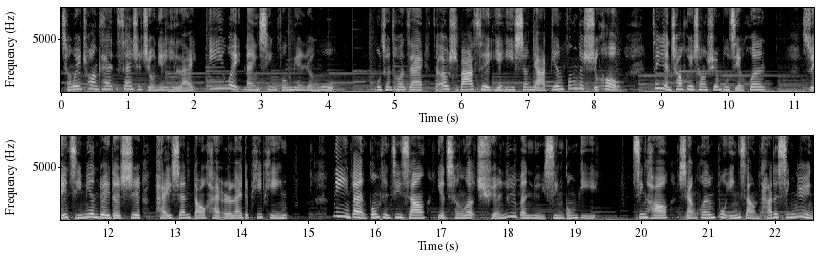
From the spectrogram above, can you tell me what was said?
成为创刊三十九年以来第一位男性封面人物。木村拓哉在二十八岁演艺生涯巅峰的时候，在演唱会上宣布结婚，随即面对的是排山倒海而来的批评。另一半工藤静香也成了全日本女性公敌。幸好闪婚不影响他的星运，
